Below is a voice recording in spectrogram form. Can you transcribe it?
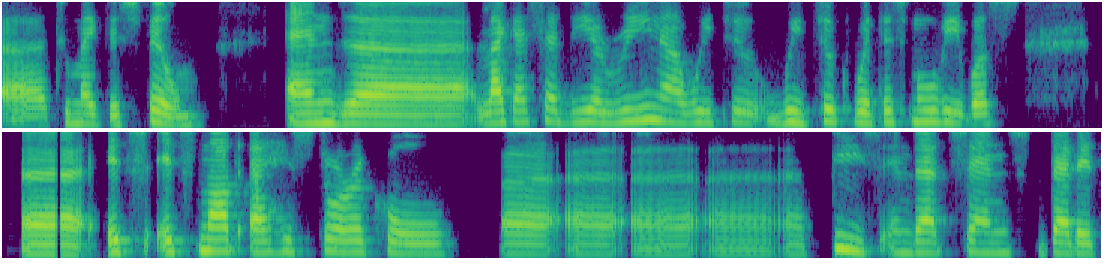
uh, to make this film. And uh, like I said the arena we took we took with this movie was uh, it's it's not a historical uh, piece in that sense that it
